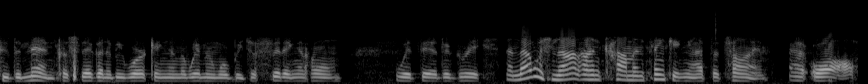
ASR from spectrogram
to the men because they're going to be working and the women will be just sitting at home with their degree. And that was not uncommon thinking at the time at all.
